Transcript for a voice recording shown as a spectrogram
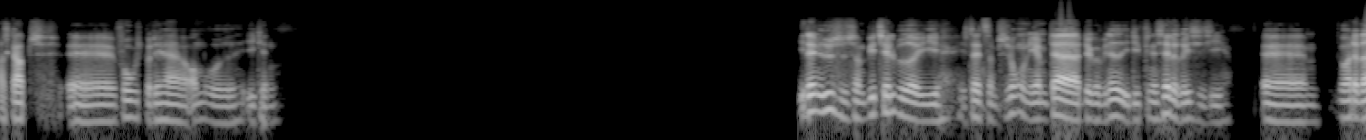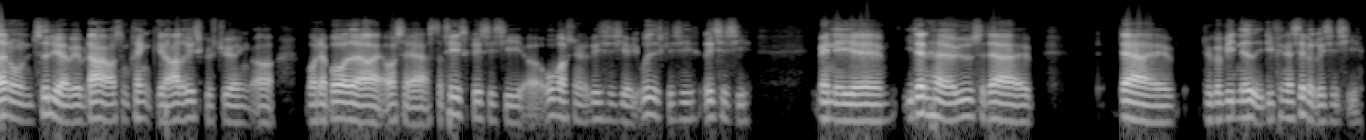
har skabt øh, fokus på det her område igen. I den ydelse, som vi tilbyder i, i Statens jamen der dykker vi ned i de finansielle risici. Øh, nu har der været nogle tidligere webinarer også omkring generel risikostyring, og hvor der både er, også er strategisk risici og operationelle risici og juridiske risici. Men øh, i den her ydelse, der, der øh, dykker vi ned i de finansielle risici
